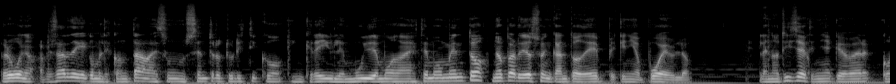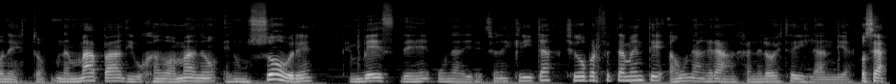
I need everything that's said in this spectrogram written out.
Pero bueno, a pesar de que como les contaba es un centro turístico increíble, muy de moda en este momento, no perdió su encanto de pequeño pueblo. La noticia tenía que ver con esto, un mapa dibujado a mano en un sobre en vez de una dirección escrita, llegó perfectamente a una granja en el oeste de Islandia. O sea,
